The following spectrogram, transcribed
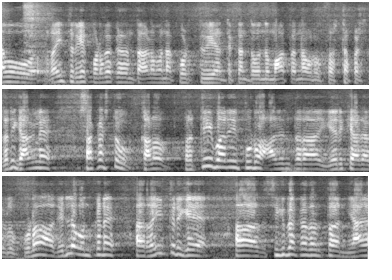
ನಾವು ರೈತರಿಗೆ ಕೊಡಬೇಕಾದಂಥ ಹಣವನ್ನು ಕೊಡ್ತೀವಿ ಅಂತಕ್ಕಂಥ ಒಂದು ಮಾತನ್ನು ಅವರು ಸ್ಪಷ್ಟಪಡಿಸಿದ್ದಾರೆ. ಈಗಾಗಲೇ ಸಾಕಷ್ಟು ಕಳ, ಪ್ರತಿ ಬಾರಿ ಕೂಡ ಹಾಲಿನ ದರ ಏರಿಕೆ ಆದಾಗಲೂ ಕೂಡ ಅದೆಲ್ಲ ಒಂದು ಕಡೆ ರೈತರಿಗೆ ಸಿಗಬೇಕಾದಂಥ ನ್ಯಾಯ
